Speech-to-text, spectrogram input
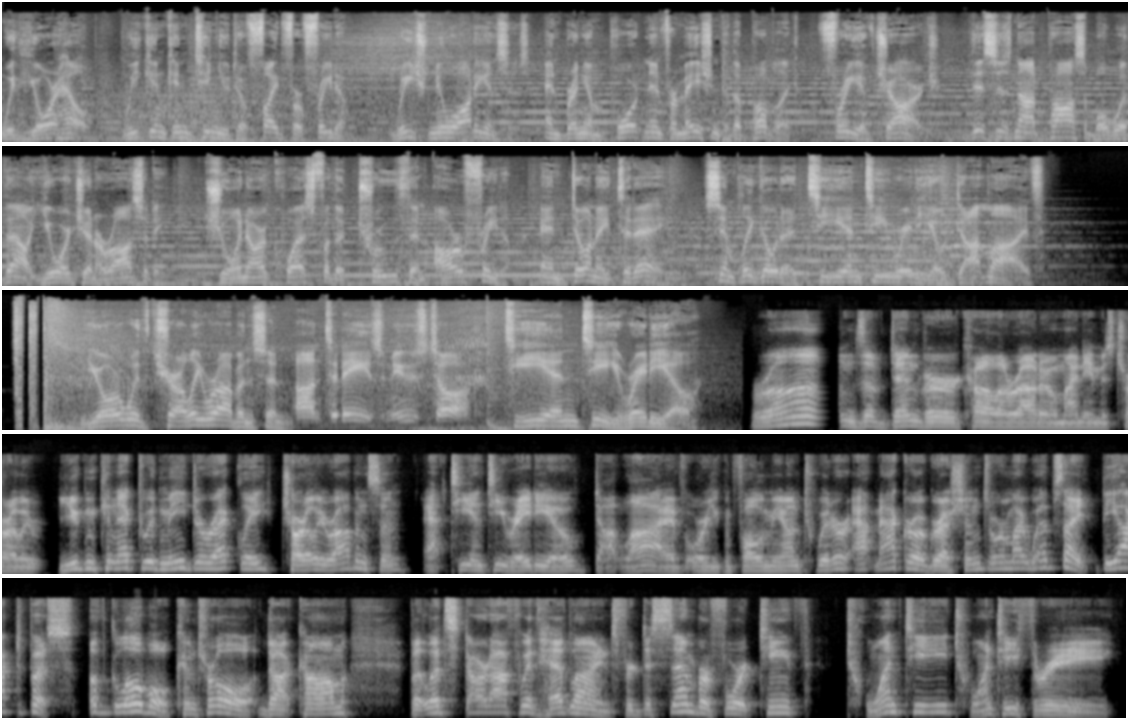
With your help, we can continue to fight for freedom, reach new audiences, and bring important information to the public free of charge. This is not possible without your generosity. Join our quest for the truth and our freedom and donate today. Simply go to tntradio.live. You're with Charlie Robinson on today's News Talk, TNT Radio. Runs of Denver, Colorado. My name is Charlie. You can connect with me directly, Charlie Robinson, at tntradio.live, or you can follow me on Twitter at macroaggressions or my website, theoctopusofglobalcontrol.com. But let's start off with headlines for December 14th, 2023.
